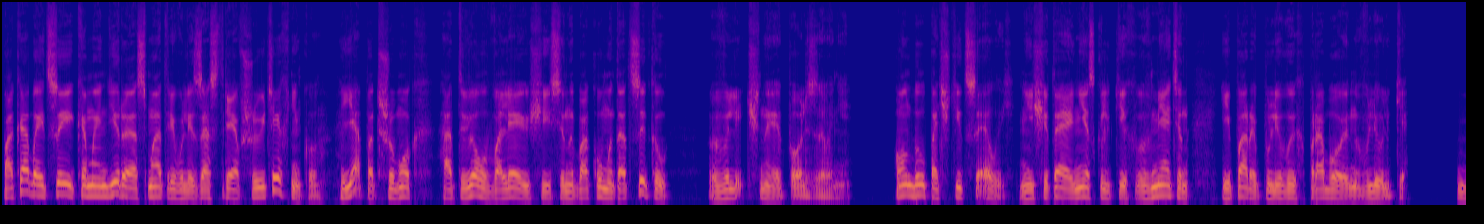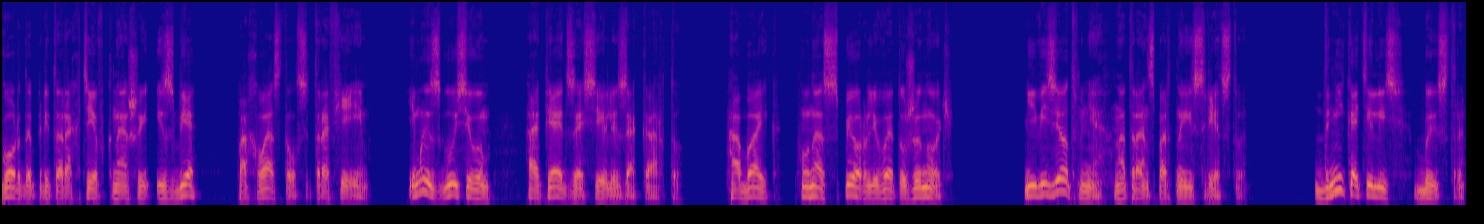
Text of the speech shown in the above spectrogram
Пока бойцы и командиры осматривали застрявшую технику, я под шумок отвел валяющийся на боку мотоцикл в личное пользование. Он был почти целый, не считая нескольких вмятин и пары пулевых пробоин в люльке. Гордо притарахтев к нашей избе, похвастался трофеем, и мы с Гусевым опять засели за карту. А байк у нас сперли в эту же ночь. Не везет мне на транспортные средства. Дни катились быстро,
